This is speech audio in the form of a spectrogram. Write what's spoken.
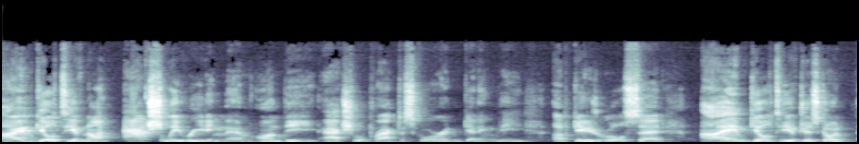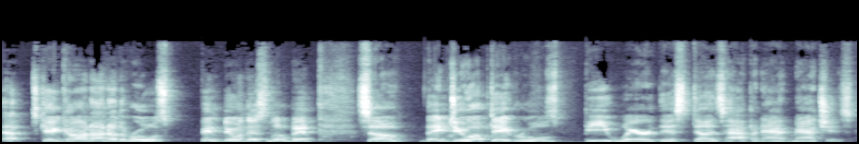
I'm guilty of not actually reading them on the actual PractiScore and getting the updated rules set. I am guilty of just going, oh, it's KCON, I know the rules been doing this a little bit. So they do update rules. Beware this does happen at matches.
